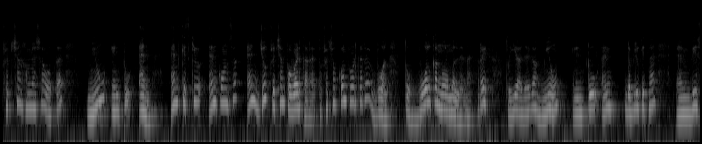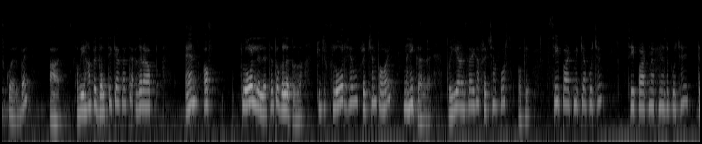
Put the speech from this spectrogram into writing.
फ्रिक्शन हमेशा होता है म्यू इंटू एन एन किसकी एन कौन सा? एन जो फ्रिक्शन प्रोवाइड कर रहा है। तो फ्रिक्शन कौन प्रोवाइड कर रहा है? वॉल तो वॉल का नॉर्मल लेना है राइट तो ये आ जाएगा म्यू इंटू एन डब्ल्यू कितना है? M V square by R अब यहाँ पे गलती क्या करते हैं? अगर आप एन ऑफ़ फ्लोर ले लेते हैं तो गलत होगा। क्योंकि फ्लोर है, वो फ्रिक्शन प्रोवाइड नहीं कर रहा है। तो ये आंसर आएगा friction force okay C part में क्या पूछा है? सी पार्ट में अपने से पूछा है the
